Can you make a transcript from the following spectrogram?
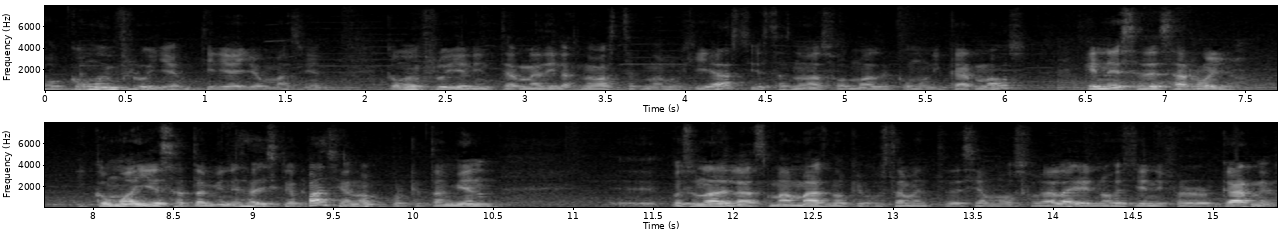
o cómo influye, diría yo más bien, cómo influye el internet y las nuevas tecnologías y estas nuevas formas de comunicarnos en ese desarrollo. Y cómo hay esa también esa discrepancia, ¿no? Porque también eh, pues una de las mamás, ¿no? Que justamente decíamos fuera del aire, ¿no? Es Jennifer Garner.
